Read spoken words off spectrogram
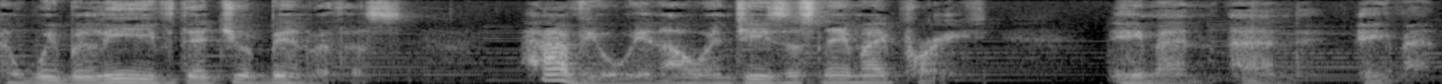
and we believe that you've been with us. Have your way now. In Jesus' name I pray. Amen and Amen.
